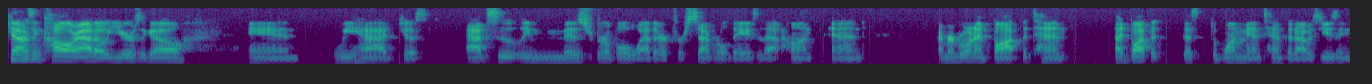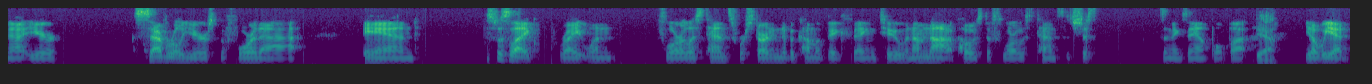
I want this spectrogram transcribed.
yeah, I was in Colorado years ago, and we had just absolutely miserable weather for several days of that hunt. And I remember when I bought the tent, I'd bought the the, the one man tent that I was using that year, several years before that, and this was like right when floorless tents were starting to become a big thing too. And I'm not opposed to floorless tents. It's just it's an example, but yeah, you know, we had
